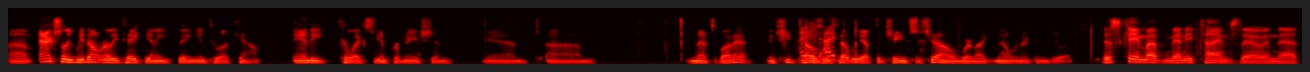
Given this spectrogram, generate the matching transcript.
Um, actually, we don't really take anything into account. Andy collects the information, and, um, and that's about it. And she tells I- us that we have to change the show. And we're like, no, we're not going to do it. This came up many times though in that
